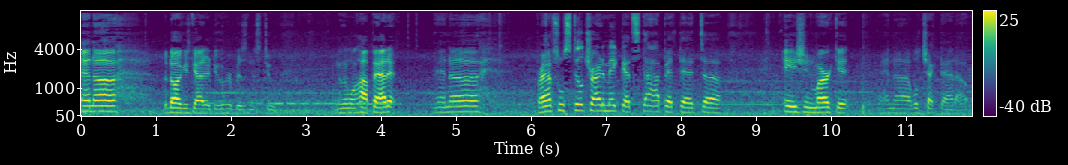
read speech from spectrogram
and uh, the doggy's got to do her business too. And then we'll hop at it, and uh, perhaps we'll still try to make that stop at that uh, Asian market, and uh, we'll check that out.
